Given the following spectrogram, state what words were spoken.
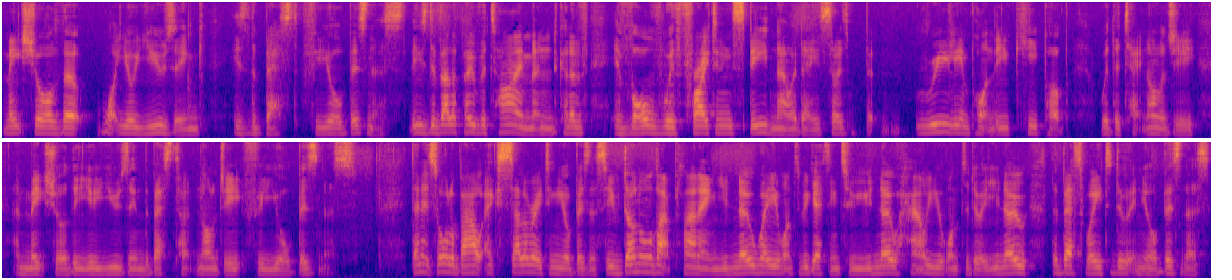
Make sure that what you're using is the best for your business. These develop over time and kind of evolve with frightening speed nowadays. So it's really important that you keep up with the technology and make sure that you're using the best technology for your business then it's all about accelerating your business. you've done all that planning, you know where you want to be getting to, you know how you want to do it, you know the best way to do it in your business.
